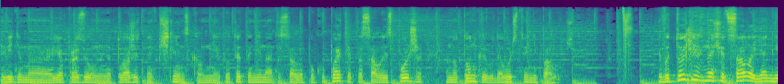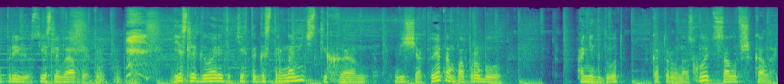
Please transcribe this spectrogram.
Видимо, я произвел на меня положительное впечатление, сказал, нет, вот это не надо сало покупать, это сало из Польши, оно тонкое, удовольствие не получит. И в итоге, значит, сало я не привез, если вы об этом. Если говорить о каких-то гастрономических э, вещах, то я там попробовал анекдот, который у нас ходит, сало в шоколаде.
